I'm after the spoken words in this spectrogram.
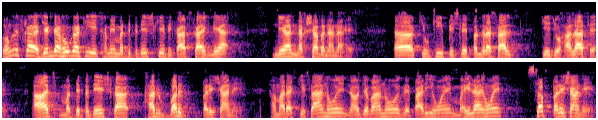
कांग्रेस का एजेंडा होगा कि एक हमें मध्य प्रदेश के विकास का एक नया नया नक्शा बनाना है। अ, क्योंकि पिछले पंद्रह साल के जो हालात हैं आज मध्य प्रदेश का हर वर्ग परेशान है। हमारा किसान होए नौजवान हो व्यापारी होए महिलाएँ होए सब परेशान हैं।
